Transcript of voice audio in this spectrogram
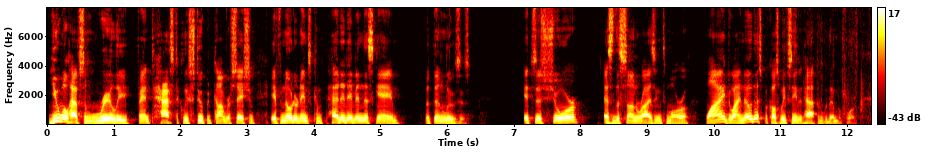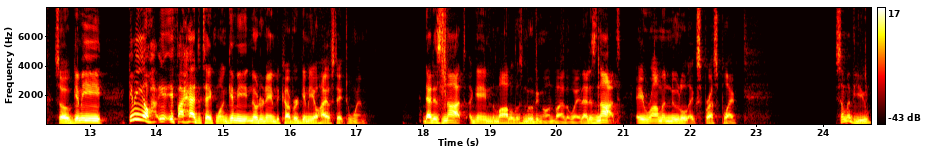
You will have some really fantastically stupid conversation if Notre Dame's competitive in this game, but then loses. It's as sure as the sun rising tomorrow. Why do I know this? Because we've seen it happen with them before. So give me, give me, if I had to take one, give me Notre Dame to cover, give me Ohio State to win. That is not a game the model is moving on, by the way. That is not a ramen noodle express play. Some of you,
